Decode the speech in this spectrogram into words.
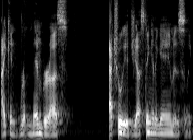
I can remember us actually adjusting in a game is like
